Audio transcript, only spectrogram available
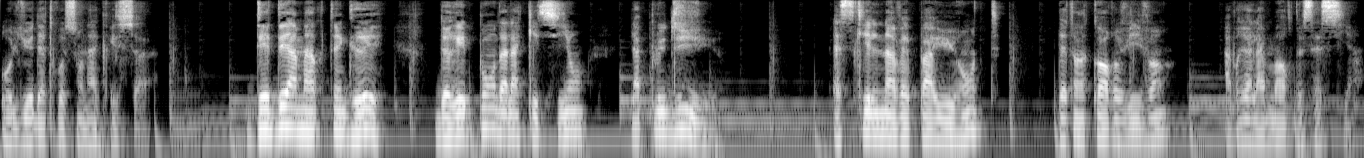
au lieu d'être son agresseur d'aider à Martin Gray de répondre à la question la plus dure. Est-ce qu'il n'avait pas eu honte d'être encore vivant après la mort de ses siens?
